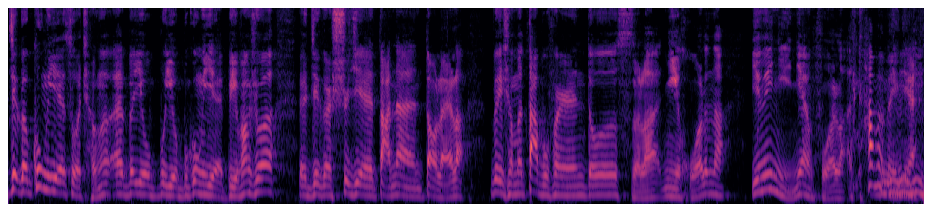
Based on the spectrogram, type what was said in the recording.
这个共业所成，哎不有不有不共业。比方说，呃这个世界大难到来了，为什么大部分人都死了，你活了呢？因为你念佛了，他们没念，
